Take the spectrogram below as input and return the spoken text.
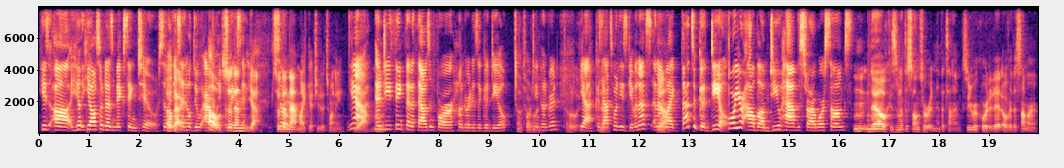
He's uh he, he also does mixing too. So then okay. he said he'll do hourly Oh, so mixing. then, yeah. So, So- then that might get you to 20. Yeah. mhm. And do you think that a thousand four hundred is a good deal? Oh, totally. Fourteen hundred. Totally. Yeah, because Yeah. that's what he's given us, and Yeah. I'm like, that's a good deal for your album. Do you have the Star Wars songs? Mhm, No, because none of the songs were written at the time. Because we recorded it over the summer,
